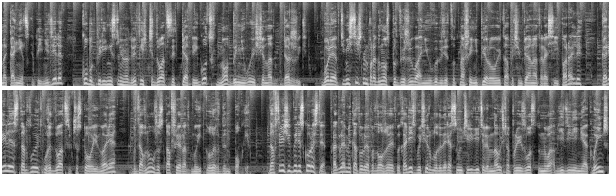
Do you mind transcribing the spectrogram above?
на конец этой недели. Кубок перенесли на 2025 год, но до него еще надо дожить. Более оптимистичным прогноз по доживанию выглядит в отношении первого этапа чемпионата России по ралли. Карелия стартует уже 26 января в давно уже ставшей родной Лахденпохе. До встречи в мире скорости, программе, которая продолжает выходить в эфир благодаря соучредителям научно-производственного объединения «Аквейнш»,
